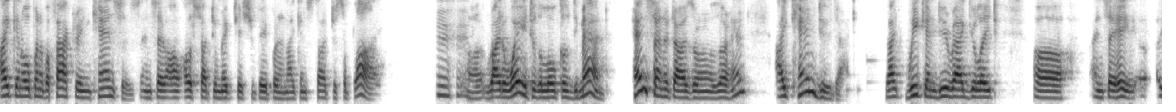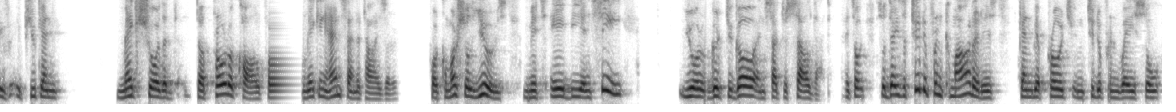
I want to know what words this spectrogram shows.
I can open up a factory in Kansas and say I'll, I'll start to make tissue paper and I can start to supply mm-hmm. uh, right away to the local demand. Hand sanitizer, on the other hand, I can do that, right? We can deregulate uh, and say, hey, if, if you can make sure that the protocol for making hand sanitizer for commercial use meets A, B, and C, you're good to go and start to sell that. And so, so there's a two different commodities can be approached in two different ways. So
